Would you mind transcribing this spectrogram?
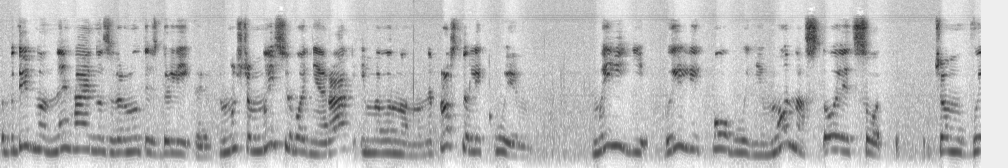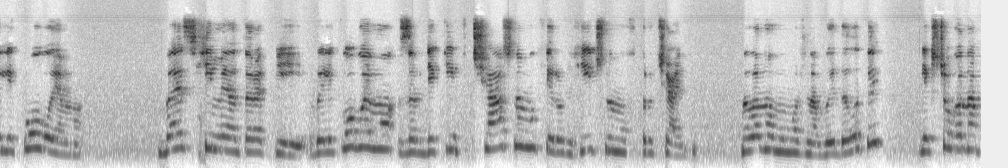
то потрібно негайно звернутися до лікаря, тому що ми сьогодні рак і меланому не просто лікуємо, ми її виліковуємо на 100%. Причому виліковуємо без хіміотерапії, виліковуємо завдяки вчасному хірургічному втручанню. Меланому можна видалити. Якщо вона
